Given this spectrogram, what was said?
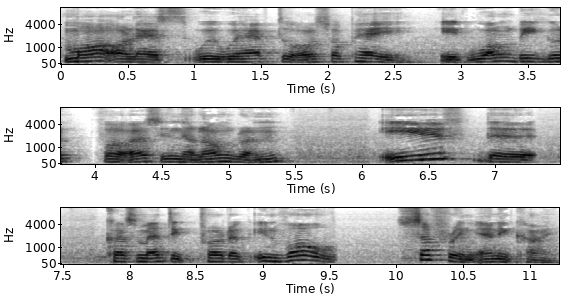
More or less, we will have to also pay. It won't be good for us in the long run if the cosmetic product involve suffering any kind.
